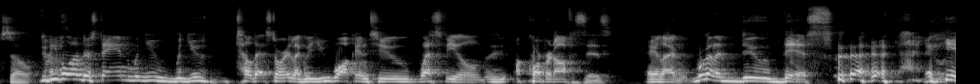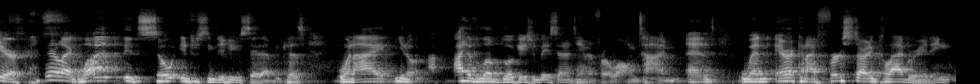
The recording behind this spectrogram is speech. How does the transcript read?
So Do people understand when you when you tell that story? Like when you walk into Westfield uh, corporate offices and you're like, "We're gonna do this here," and they're like, "What?" It's so interesting to hear you say that because when I, you know, I have loved location-based entertainment for a long time, and when Eric and I first started collaborating,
